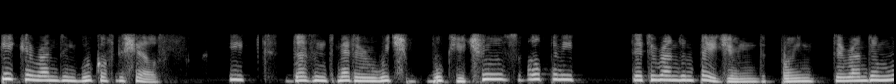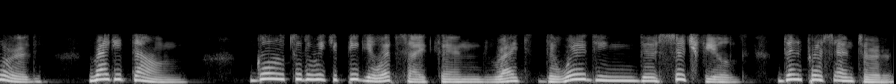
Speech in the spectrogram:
pick a random book off the shelf. It doesn't matter which book you choose, open it at a random page and point the random word. Write it down. Go to the Wikipedia website and write the word in the search field, then press enter.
